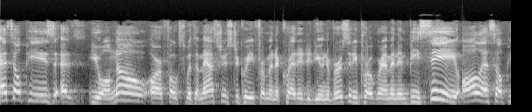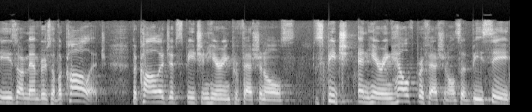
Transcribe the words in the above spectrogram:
SLPs, as you all know, are folks with a master's degree from an accredited university program, and in BC, all SLPs are members of a college, the College of Speech and Hearing Professionals, Speech and Hearing Health Professionals of BC,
